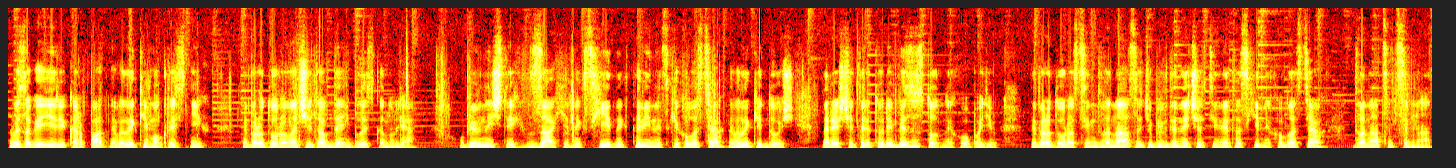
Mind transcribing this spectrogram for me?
На високогір'ї Карпат невеликий мокрий сніг, температура вночі та вдень близько нуля. У північних, західних, східних та Вінницьких областях невеликий дощ. Нарешті території без істотних опадів. Температура 7-12 у південній частині та східних областях 12-17.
